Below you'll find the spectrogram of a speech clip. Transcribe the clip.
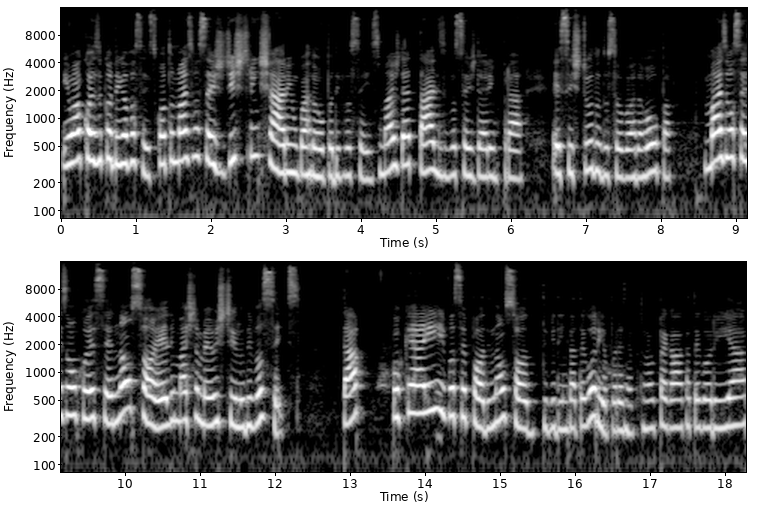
E uma coisa que eu digo a vocês, quanto mais vocês destrincharem o guarda-roupa de vocês, mais detalhes vocês derem para esse estudo do seu guarda-roupa, mas vocês vão conhecer não só ele, mas também o estilo de vocês, tá? Porque aí você pode não só dividir em categoria, por exemplo, vamos pegar a categoria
